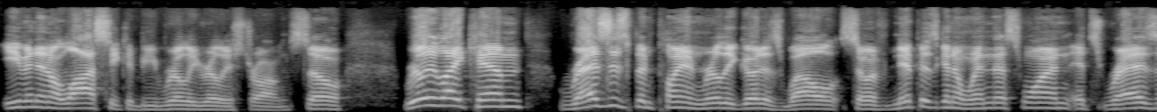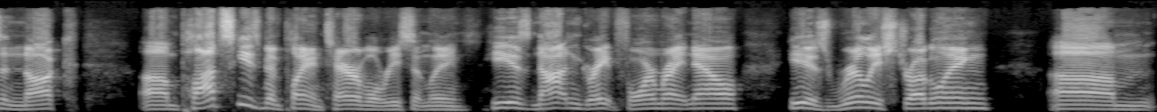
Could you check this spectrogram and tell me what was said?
even in a loss, he could be really really strong. So really like him. Rez has been playing really good as well. So if Nip is going to win this one, it's Rez and Knock. Um, Plopski's been playing terrible recently. He is not in great form right now. He is really struggling. Um,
